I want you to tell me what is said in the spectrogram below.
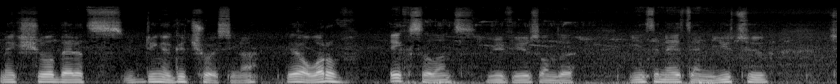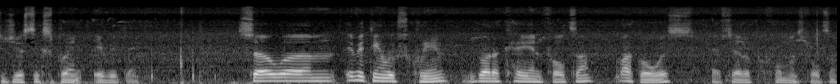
make sure that it's doing a good choice you know? There are a lot of excellent reviews on the internet and youtube to just explain everything. So um, everything looks clean. You got a KN filter like always. Have to have a performance filter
